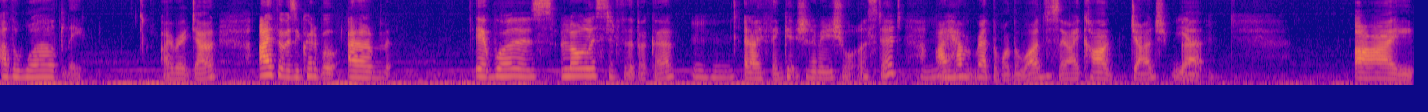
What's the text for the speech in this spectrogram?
otherworldly, I wrote down. I thought it was incredible. Um it was longlisted for the Booker, Mm-hmm. and I think it should have been shortlisted. I haven't read the one the one, so I can't judge. Yeah. But I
